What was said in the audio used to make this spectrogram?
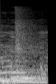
너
